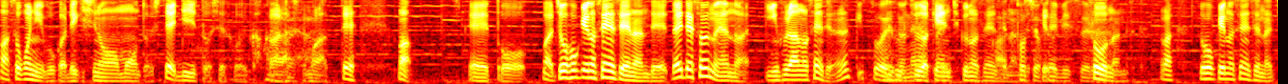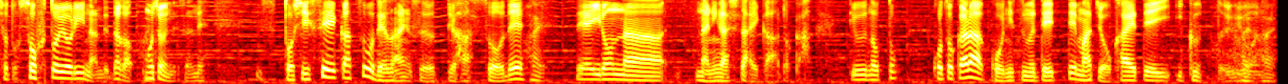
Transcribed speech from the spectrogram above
まあ、そこに僕は歴史の門として理事としてそこに関わらせてもらって、はいはいはい、まあえーとまあ、情報系の先生なんで大体そういうのやるのはインフラの先生だね。そうです、ね、普通は建築の先生なんですけど。そうなんです。だから情報系の先生なんでちょっとソフト寄りなんでだから面白いんですよね、はい、都市生活をデザインするっていう発想で,、はい、でいろんな何がしたいかとかっていうのとことからこう煮詰めていって街を変えていくというような、はいはい、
